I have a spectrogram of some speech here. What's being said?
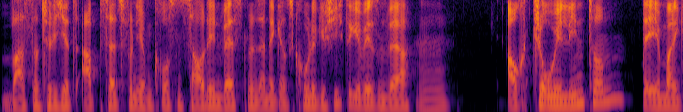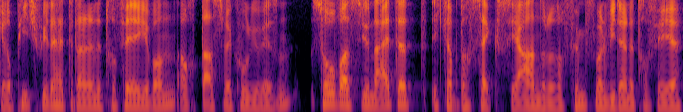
Was natürlich jetzt abseits von ihrem großen Saudi-Investment eine ganz coole Geschichte gewesen wäre. Auch Joey Linton, der ehemalige Rapid-Spieler, hätte dann eine Trophäe gewonnen. Auch das wäre cool gewesen. So was United, ich glaube nach sechs Jahren oder nach fünfmal wieder eine Trophäe,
